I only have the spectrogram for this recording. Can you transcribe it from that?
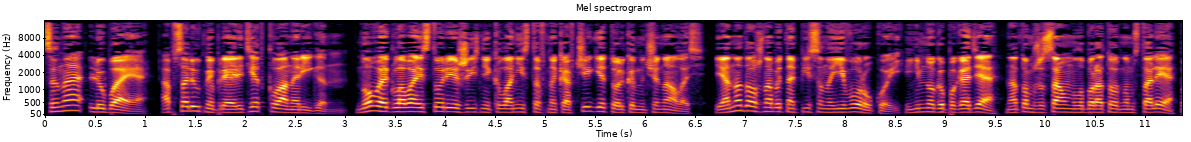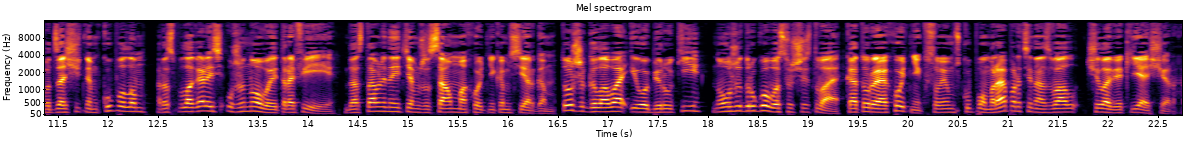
Цена любая. Абсолютный приоритет клана Риган. Новая глава истории жизни колонистов на Ковчеге только начиналась, и она должна быть написана его рукой. И немного погодя, на том же самом лабораторном столе, под защитным куполом, располагались уже новые трофеи, доставленные тем же самым охотником охотником Сергом. Тоже голова и обе руки, но уже другого существа, которое охотник в своем скупом рапорте назвал «человек-ящер».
